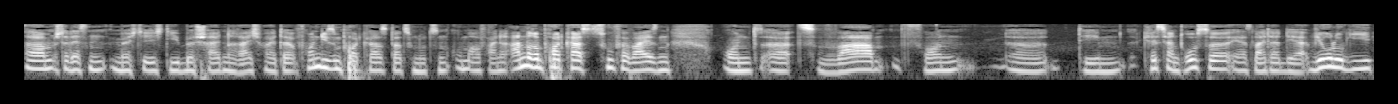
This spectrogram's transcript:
Ähm, stattdessen möchte ich die bescheidene Reichweite von diesem Podcast dazu nutzen, um auf einen anderen Podcast zu verweisen. Und äh, zwar von äh, dem Christian Droste. Er ist Leiter der Virologie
